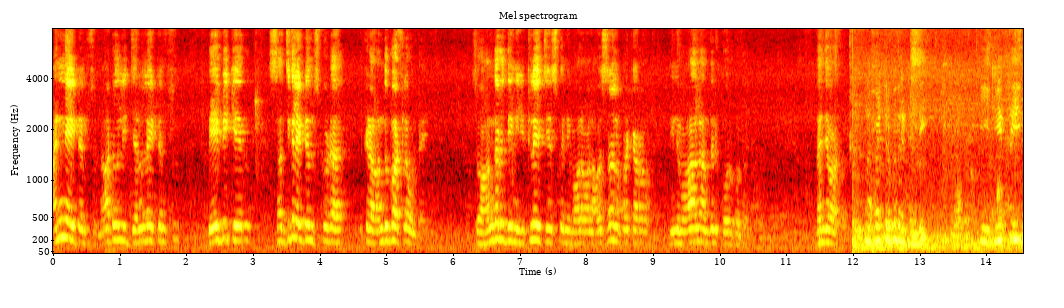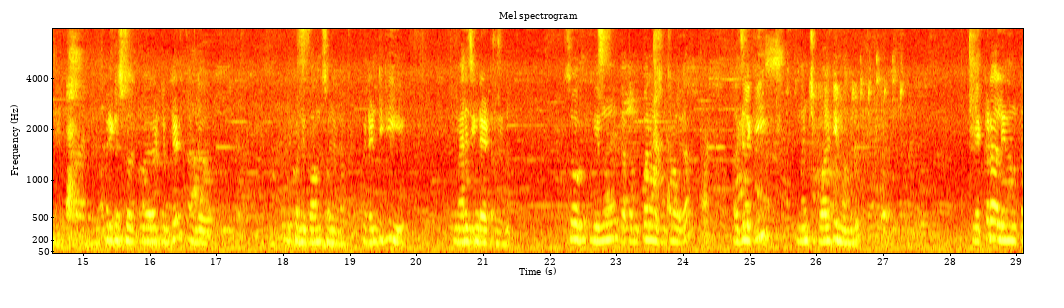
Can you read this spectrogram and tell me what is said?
అన్ని items not only general items baby care surgical items కూడా ఇక్కడ అందుబాటులో ఉంటాయి. సో అందరూ దీన్ని యూటిలైజ్ చేసుకుని వాళ్ళ వాళ్ళ అవసరాల ప్రకారం దీన్ని వాడాలని అందరినీ కోరుకుంటున్నాను ధన్యవాదాలు. నా పేరు తిరుపతి రెడ్డి అండి. ఈ Keerthi medical store private limited and కొన్ని ఫార్మ్స్ ఉన్నాయి మాకు. వీటంటికి మేనేజింగ్ డైరెక్టర్ నేను. సో మేము గత ముప్పై నాలుగు సంవత్సరాలుగా ప్రజలకి మంచి క్వాలిటీ మందులు ఎక్కడా లేనంత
